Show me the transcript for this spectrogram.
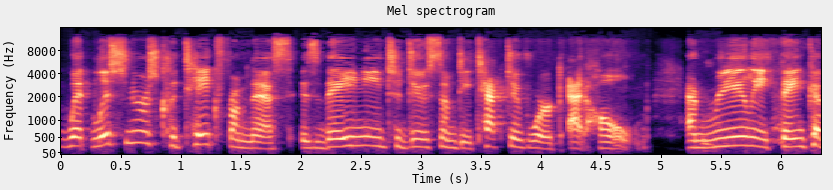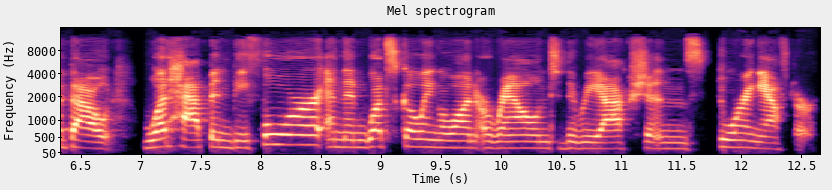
what listeners could take from this is they need to do some detective work at home and mm. really think about what happened before and then what's going on around the reactions during after.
